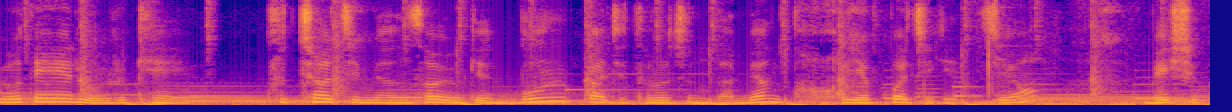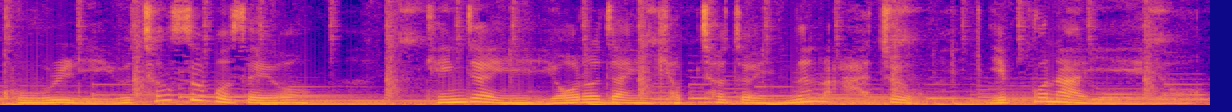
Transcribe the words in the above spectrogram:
요대로 이렇게 굳혀지면서 여기에 물까지 들어준다면 더 예뻐지겠지요. 멕시코 울리 요 층수 보세요. 굉장히 여러 장이 겹쳐져 있는 아주 예쁜 아이예요.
